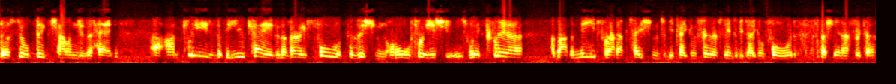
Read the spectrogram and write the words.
there are still big challenges ahead. Uh, I'm pleased that the UK is in a very forward position on all three issues. We're clear about the need for adaptation to be taken seriously and to be taken forward, especially in Africa.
